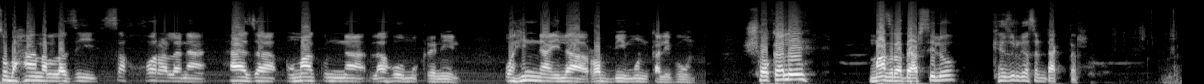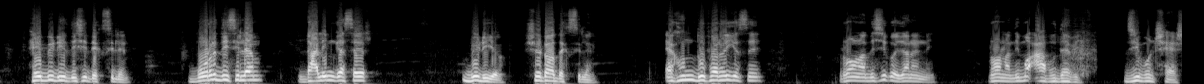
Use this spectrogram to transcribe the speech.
সুবহান আল্লাজি সাখর আলানা হাজা ওমা লাহু মুকরেনিন ওহিন্না ইলা রব্বি সকালে মাঝরাতে আসছিল খেজুর গাছের ডাক্তার। হে ভিডিও দিছি দেখছিলেন। বড়ে দিছিলাম ডালিম গাছের ভিডিও, সেটাও দেখছিলেন। এখন দুপুর হয়ে গেছে, রওনা দিছি কই জানেন নি? রওনা দিব আবুধাবি। জীবন শেষ।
